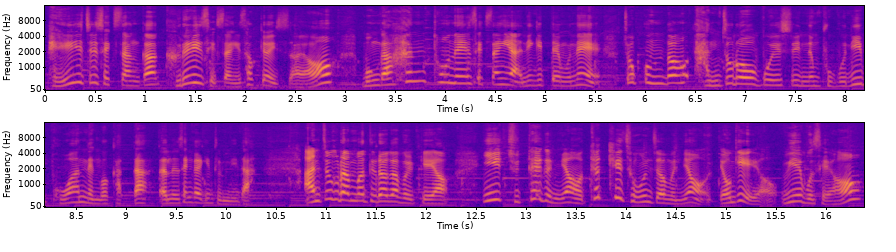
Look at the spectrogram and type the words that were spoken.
베이지 색상과 그레이 색상이 섞여 있어요. 뭔가 한 톤의 색상이 아니기 때문에 조금 더 단조로워 보일 수 있는 부분이 보완된 것 같다라는 생각이 듭니다. 안쪽으로 한번 들어가 볼게요. 이 주택은요, 특히 좋은 점은요, 여기에요. 위에 보세요.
